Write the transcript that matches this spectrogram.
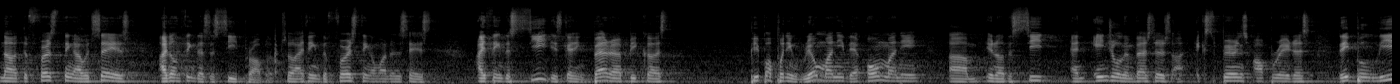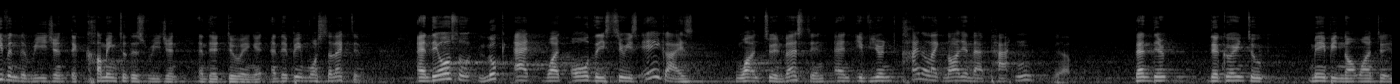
Now, the first thing I would say is, I don't think there's a seed problem. So I think the first thing I wanted to say is, I think the seed is getting better because people are putting real money, their own money. Um, you know, the seed and angel investors are experienced operators. They believe in the region. They're coming to this region and they're doing it, and they're being more selective. And they also look at what all these Series A guys want to invest in, and if you're kind of like not in that pattern, Yeah. then they're, they're going to maybe not want to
